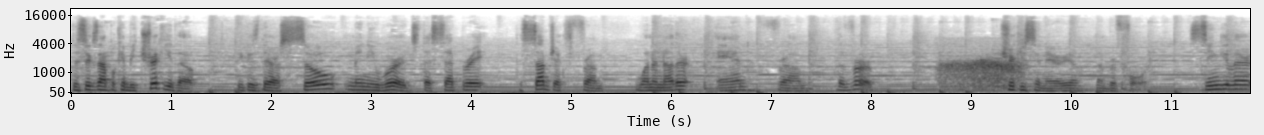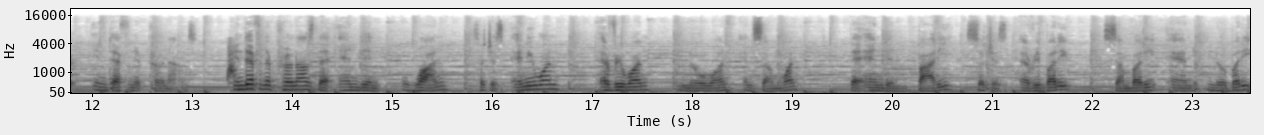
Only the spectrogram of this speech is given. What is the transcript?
This example can be tricky though, because there are so many words that separate the subjects from one another and from the verb. Tricky scenario number four singular indefinite pronouns. Indefinite pronouns that end in one, such as anyone, everyone, no one, and someone, that end in body, such as everybody, somebody, and nobody,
